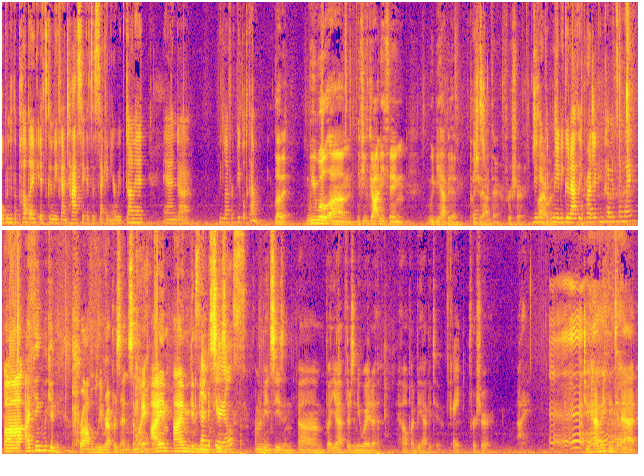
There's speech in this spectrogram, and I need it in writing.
Open to the public. It's going to be fantastic. It's the second year we've done it, and uh, we'd love for people to come. Love it. We will, um, if you've got anything, we'd be happy to push Thanks, it out Jim. there for sure. Do you By all think means. maybe Good Athlete Project can come in some way? Uh, I think we could probably represent in some way. I am. I'm going to be Send in materials. Season. I'm going to be in season. Um, but yeah, if there's any way to help, I'd be happy to Great. for sure. Hi. Do you have anything to add,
